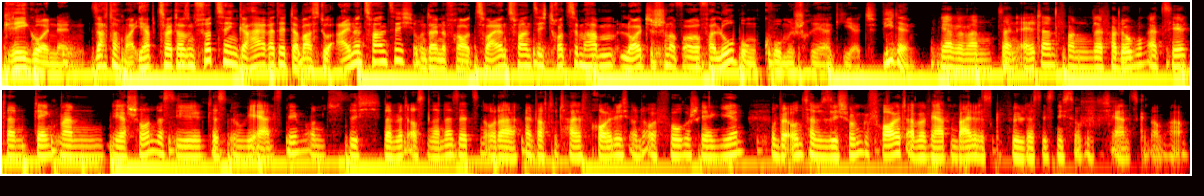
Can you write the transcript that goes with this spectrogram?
Gregor nennen. Sag doch mal, ihr habt 2014 geheiratet, da warst du 21 und deine Frau 22. Trotzdem haben Leute schon auf eure Verlobung komisch reagiert. Wie denn? Ja, wenn man seinen Eltern von der Verlobung erzählt, dann denkt man ja schon, dass sie das irgendwie ernst nehmen und sich damit auseinandersetzen oder einfach total freudig und euphorisch reagieren. Und bei uns haben sie sich schon gefreut, aber wir hatten beide das Gefühl, dass sie es nicht so richtig ernst genommen haben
